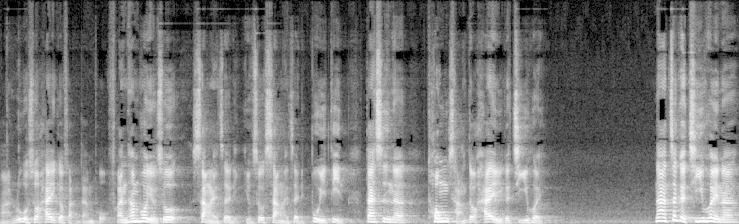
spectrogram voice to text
啊，如果说还有一个反弹破，反弹破有时候上来这里，有时候上来这里不一定，但是呢，通常都还有一个机会。那这个机会呢，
